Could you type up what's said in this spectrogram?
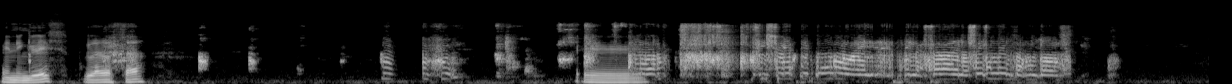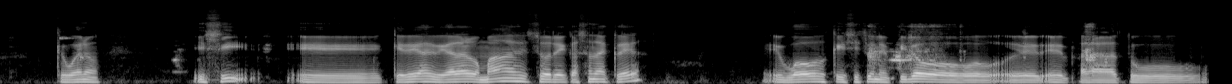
en inglés, claro está. Eh, Sí, yo es que tengo de, de la saga de los seis del 2011. qué bueno. Y sí, eh, ¿querés agregar algo más sobre Cassandra Clare? Eh, vos que hiciste un epílogo eh, eh, para tu,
